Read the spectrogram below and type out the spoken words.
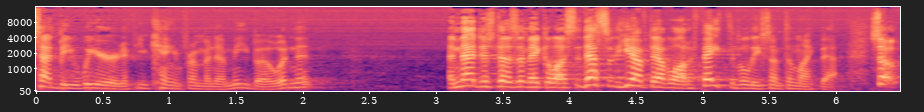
that'd be weird if you came from an amoeba, wouldn't it? And that just doesn't make a lot of sense. That's, you have to have a lot of faith to believe something like that. So,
